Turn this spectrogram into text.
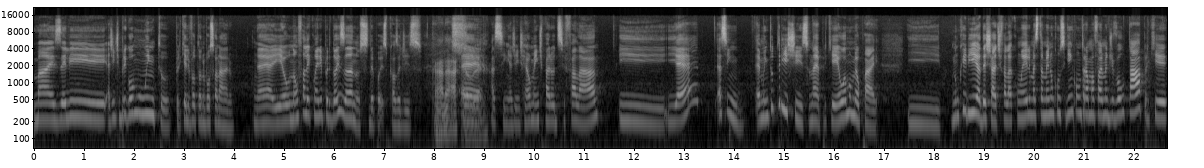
Mas ele. A gente brigou muito porque ele votou no Bolsonaro. Né? E eu não falei com ele por dois anos depois, por causa disso. Caraca, é, velho. Assim, a gente realmente parou de se falar. E, e é, assim, é muito triste isso, né? Porque eu amo meu pai. E não queria deixar de falar com ele, mas também não conseguia encontrar uma forma de voltar, porque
